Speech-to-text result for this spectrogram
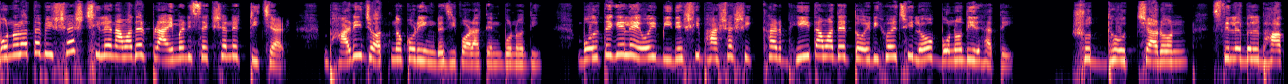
বনলতা বিশ্বাস ছিলেন আমাদের প্রাইমারি সেকশনের টিচার ভারী যত্ন করে ইংরেজি পড়াতেন বনদি। বলতে গেলে ওই বিদেশি ভাষা শিক্ষার ভিত আমাদের তৈরি হয়েছিল বনদির হাতেই। শুদ্ধ উচ্চারণ সিলেবেল ভাগ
